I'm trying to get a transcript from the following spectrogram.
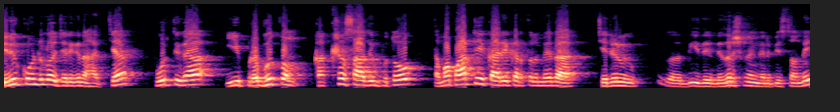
దినికొండలో జరిగిన హత్య పూర్తిగా ఈ ప్రభుత్వం కక్ష సాధింపుతో తమ పార్టీ కార్యకర్తల మీద చర్యలు ఇది నిదర్శనం కనిపిస్తోంది.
